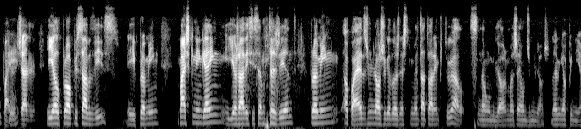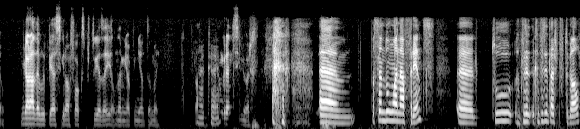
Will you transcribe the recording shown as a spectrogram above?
Okay. já, e ele próprio sabe disso. E para mim, mais que ninguém, e eu já disse isso a muita gente, para mim, opa, é dos melhores jogadores neste momento a atuar em Portugal. Se não o melhor, mas é um dos melhores, na minha opinião. Melhor AWP a seguir ao Fox português a ele, na minha opinião também. Okay. É um grande senhor. um, passando um ano à frente, uh, tu representaste Portugal,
